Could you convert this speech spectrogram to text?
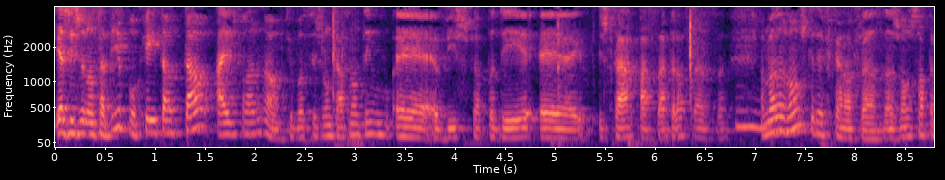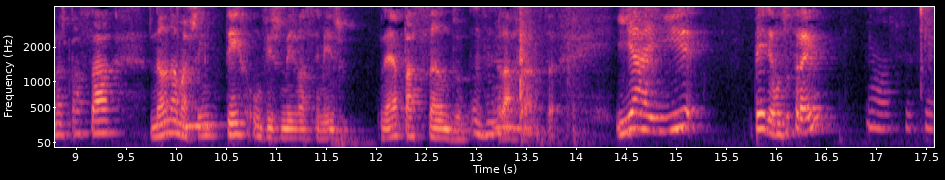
E a gente não sabia por quê e tal, tal. Aí eles falaram, não, que vocês, no caso, não têm é, visto para poder é, estar, passar pela França. Mas nós não vamos querer ficar na França, nós vamos só apenas passar. Não, não, mas tem que ter um visto mesmo assim mesmo, né? Passando pela França. E aí, perdemos o trem. Nossa, sim.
